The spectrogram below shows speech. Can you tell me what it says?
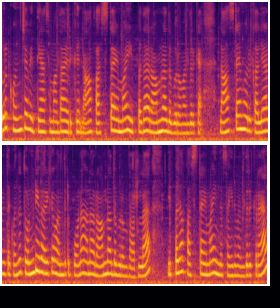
ஊர் கொஞ்சம் வித்தியாசமாக தான் இருக்குது நான் ஃபஸ்ட் டைமாக இப்போ தான் ராமநாதபுரம் வந்திருக்கேன். லாஸ்ட் டைம் ஒரு கல்யாணத்துக்கு வந்து தொண்டி வரைக்கும் வந்துட்டு போனேன். ஆனால் ராமநாதபுரம் வரல. இப்போ தான் ஃபஸ்ட் டைமாக இந்த சைடு வந்திருக்கிறேன்.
